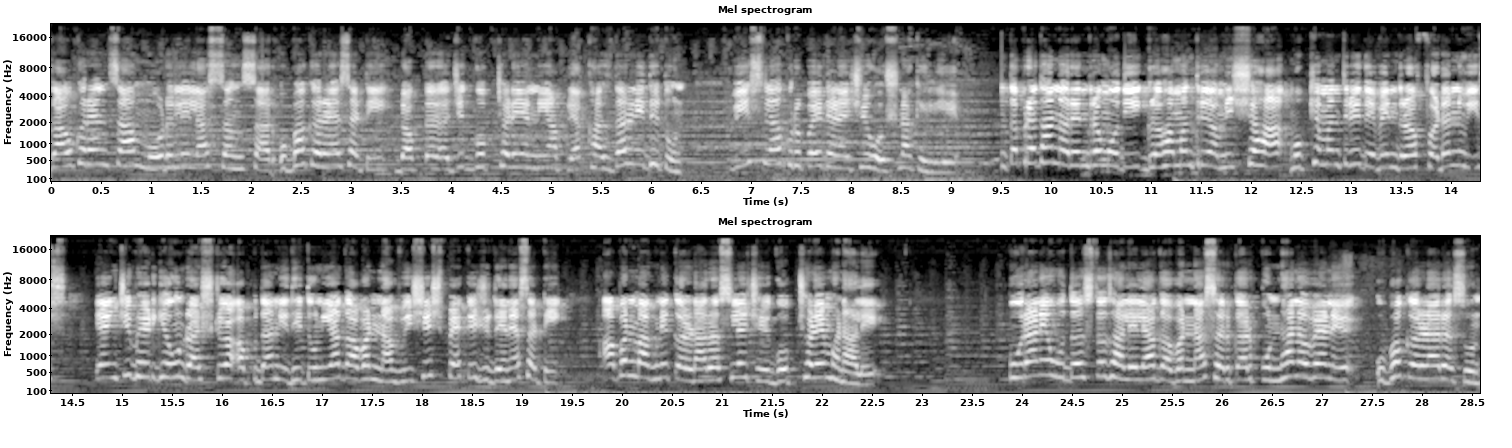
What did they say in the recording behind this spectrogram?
गावकऱ्यांचा मोडलेला संसार उभा करण्यासाठी डॉक्टर अजित गोपछडे यांनी आपल्या खासदार निधीतून वीस लाख रुपये देण्याची घोषणा केली आहे. पंतप्रधान नरेंद्र मोदी गृहमंत्री अमित शहा मुख्यमंत्री देवेंद्र फडणवीस यांची भेट घेऊन राष्ट्रीय आपदा निधीतून या गावांना विशेष पॅकेज देण्यासाठी आपण मागणी करणार असल्याचे गोपछडे म्हणाले. पुराने उद्ध्वस्त झालेल्या गावांना सरकार पुन्हा नव्याने उभं करणार असून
